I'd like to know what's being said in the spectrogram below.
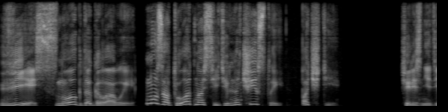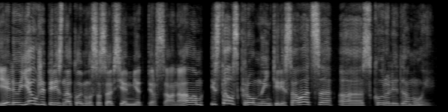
Весь, с ног до головы, но зато относительно чистый. Почти. Через неделю я уже перезнакомился со всем медперсоналом и стал скромно интересоваться, а скоро ли домой.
